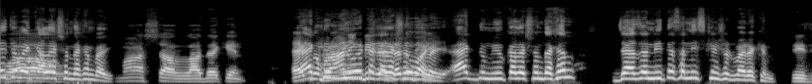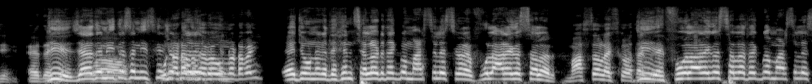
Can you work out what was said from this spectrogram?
এই যে ভাই কালেকশন দেখেন ভাই। মাশাআল্লাহ দেখেন। একদম রানিং ডিজাইন ভাই? একদম নিউ কালেকশন দেখেন। যা যা নিতেছেন স্ক্রিনশট মারে রাখেন। জি জি জি দেখেন। যা যা নিতেছেন স্ক্রিনশট কোথায় ভাই? এই যে ওনারা দেখেন সেলারটা থাকবে মার্সেলেস কালার ফুল আড়াইগো সেলার মাস্টারাইজ করা জি থাকবে। ফুল আড়াইগো সেলার থাকবে মার্সেলেস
